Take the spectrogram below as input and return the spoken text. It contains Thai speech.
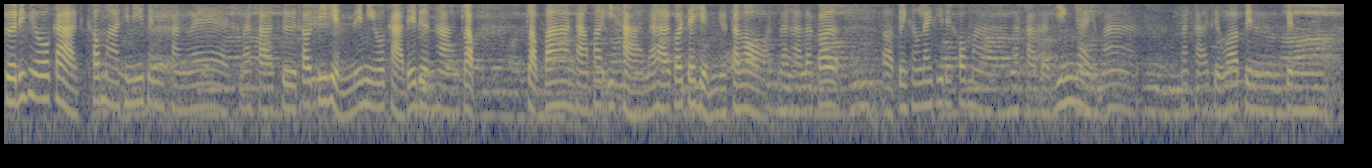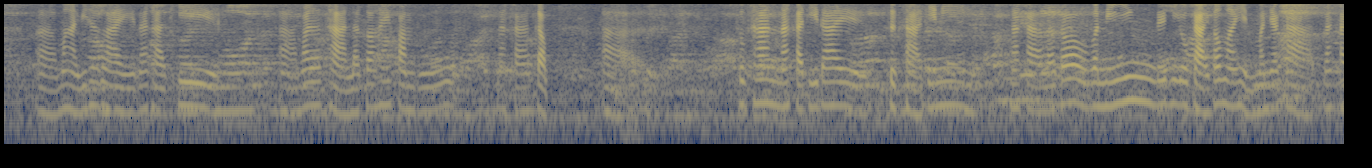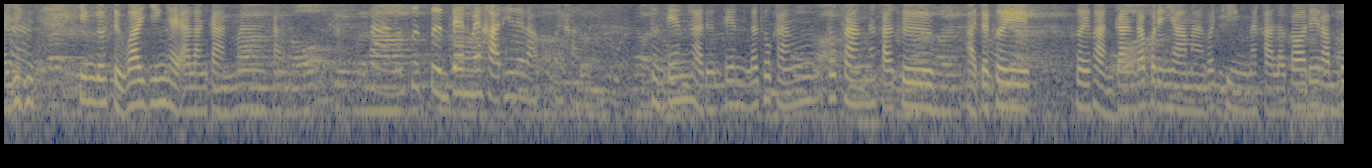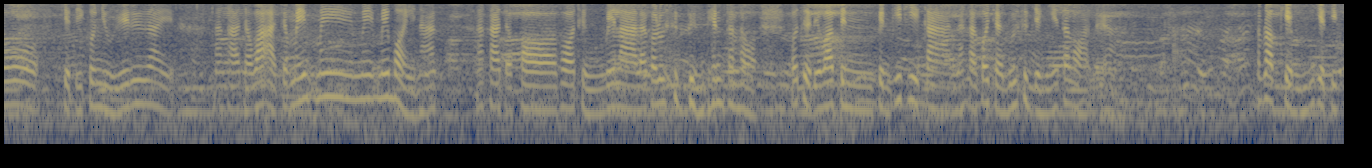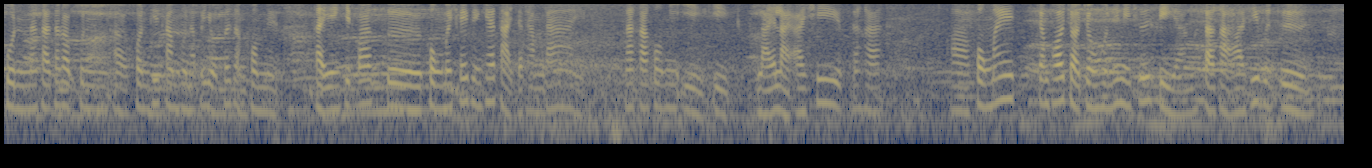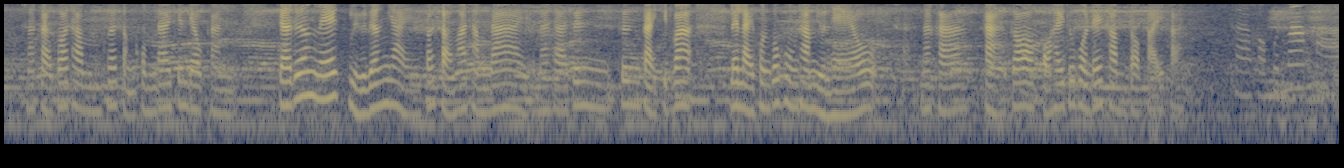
คือได้มีโอกาสเข้ามาที่นี่เป็นครั้งแรกนะคะ คือเท่าที่เห็นได้มีโอกาสได้เดินทางกลับกลับบ้านทางภาคอีสานนะคะ ก็จะเห็นอยู่ตลอดนะคะ แล้วก็เอ่อเป็นครั้งแรกที่ได้เข้ามานะคะ แบบยิ่งใหญ่มากนะคะ ถือว่าเป็นเป็นเอ่อ มหาวิทยาลัยนะคะที่อ่ามาตรฐานแล้วก็ให้ความรู้นะคะกับอ่าทุกท่านนะคะที่ได้ศึกษาที่นี่นะคะแล้วก็วันนี้ยิ่งได้มีโอกาสเข้ามาเห็นบรรยากาศนะคะยิ่งยิ่งรู้สึกว่ายิ่งใหญ่อลังการมากค่ะค่ะรู้สึกตื่นเต้นไหมคะที่ได้รับในครั้งนี้ตื่นเต้นค่ะตื่นเต้นและทุกครั้งทุกครั้งนะคะคืออาจจะเคย เคยผ่านการรับปริญญามาก็จริงนะคะ แล้วก็ได้รับโล่เกียรติคุณอยู่เรื่อยๆนะคะ แต่ว่าอาจจะไม่ไม่ไม่ไม่บ่อยนักนะคะ แต่พอพอถึงเวลาแล้วก็รู้สึกตื่นเต้นตลอด ก็ถือได้ว่าเป็นเป็นพิธีการนะคะ ก็จะรู้สึกอย่างนี้ตลอดเลยค่ะสำหรับเข็มเกียรติคุณนะคะสำหรับคุณคนที่ทำคุณประโยชน์เพื่อสังคมเนี่ยแต่เองคิดว่าคือคงไม่ใช่เพียงแค่ต่ายจะทำได้นะคะคงมีอีกอีกหลายหลายอาชีพนะคะคงไม่จำเพาะเจาะจงคนที่มีชื่อเสียง สาขาอาชีพอื่น นะคะก็ทำเพื่อสังคมได้เช่นเดียวกัน จะเรื่องเล็กหรือเรื่องใหญ่ก็สามารถทำได้นะคะ ซึ่งซึ่งแต่คิดว่าหลาย ๆ คนก็คงทำอยู่แล้วนะคะค่ะก็ขอให้ทุกคนได้ทำต่อไปค่ะค่ะขอบคุณมากค่ะ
